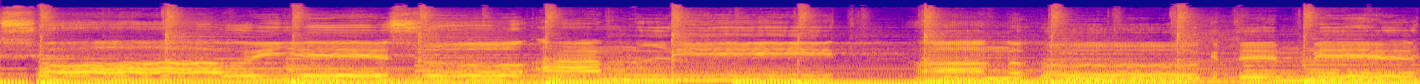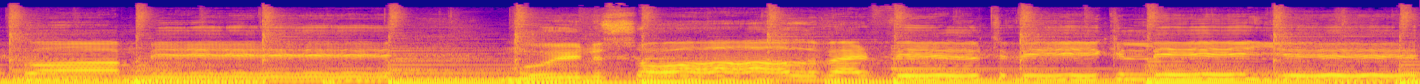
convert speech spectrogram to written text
så Jesu anlit. Han hugde milt av mig. Mun sal var fyllt vi gleje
